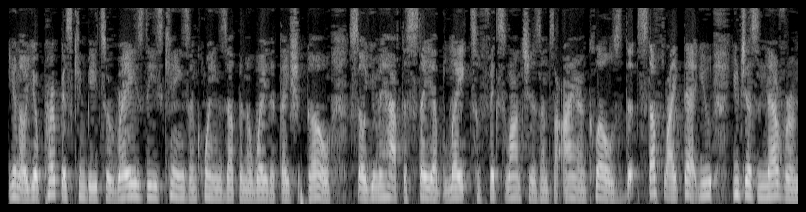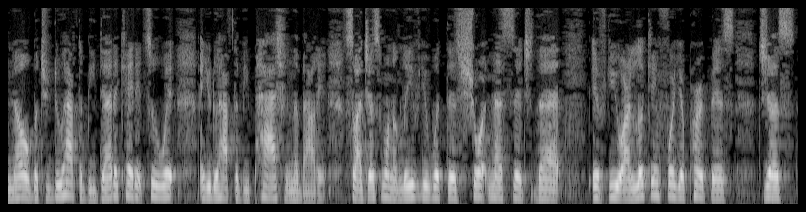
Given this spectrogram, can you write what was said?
you know your purpose can be to raise these kings and queens up in a way that they should go. So you may have to stay up late to fix lunches and to iron clothes. The, stuff like that. You you just never know but you do have to be dedicated to it and you do have to be passionate about it. So i just want to leave you with this short message that if you are looking for your purpose just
